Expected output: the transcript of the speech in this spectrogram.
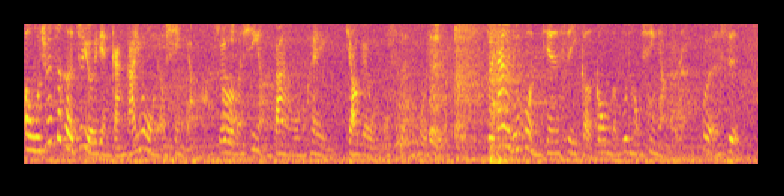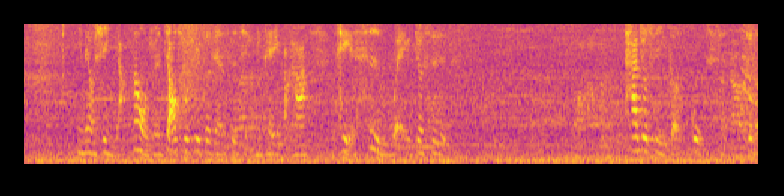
哦，我觉得这个就有一点尴尬，因为我们有信仰嘛，所以我们信仰当然我们可以交给我们的神或什么的。对，但是如果你今天是一个跟我们不同信仰的人，或者是。你没有信仰，那我觉得交出去这件事情，你可以把它解释为，就是它就是一个故事，就是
